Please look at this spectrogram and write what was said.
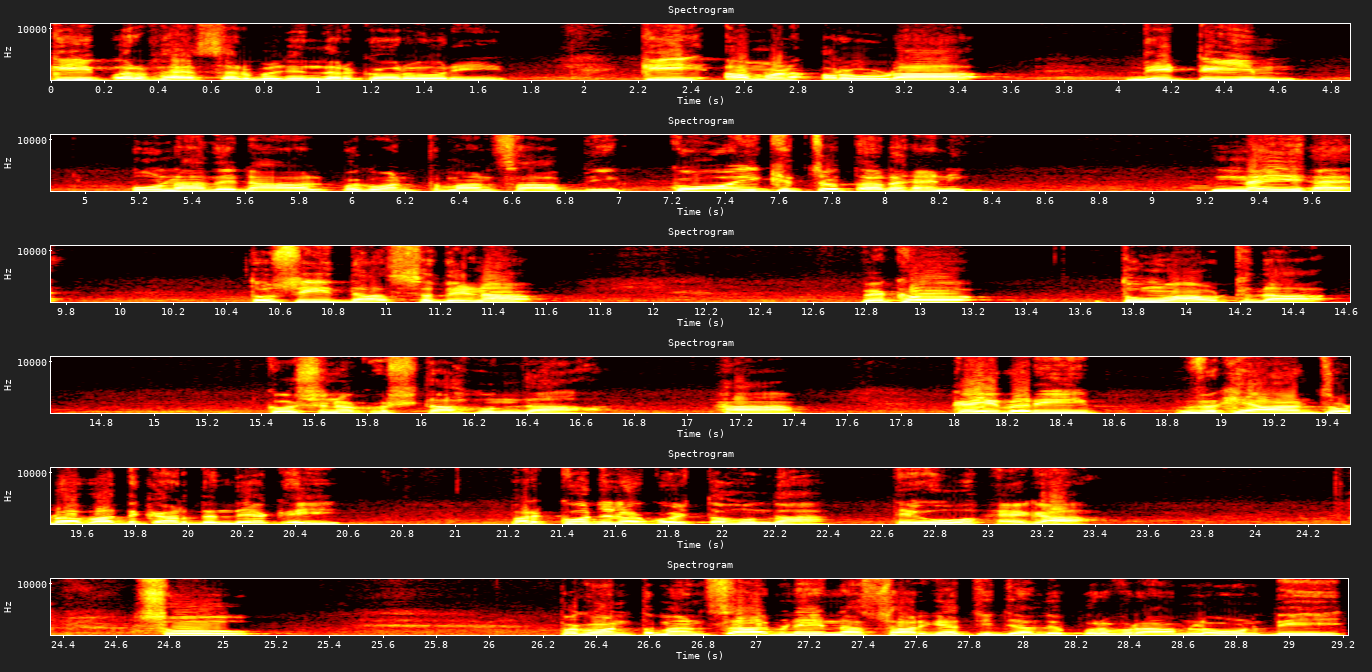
ਕੀ ਪ੍ਰੋਫੈਸਰ ਬਲਜਿੰਦਰ ਕੌਰ ਹੋਰੀ, ਕੀ ਅਮਨ ਅਰੋੜਾ ਦੀ ਟੀਮ, ਉਹਨਾਂ ਦੇ ਨਾਲ ਭਗਵੰਤ ਮਾਨ ਸਾਹਿਬ ਦੀ ਕੋਈ ਖਿੱਚੋਤਾਨ ਹੈ ਨਹੀਂ। ਨਹੀਂ ਹੈ। ਤੁਸੀਂ ਦੱਸ ਦੇਣਾ। ਵੇਖੋ, ਧੂਆਂ ਉੱਠਦਾ, ਕੁਛ ਨਾ ਕੁਛ ਤਾਂ ਹੁੰਦਾ। ਹਾਂ, ਕਈ ਵਾਰੀ ਵਿਖਿਆਨ ਥੋੜਾ ਵੱਧ ਕਰ ਦਿੰਦੇ ਆ ਕਈ, ਪਰ ਕੁਝ ਨਾ ਕੁਝ ਤਾਂ ਹੁੰਦਾ ਤੇ ਉਹ ਹੈਗਾ। ਸੋ ਭਗਵੰਤ ਮਾਨ ਸਾਹਿਬ ਨੇ ਇਹਨਾਂ ਸਾਰੀਆਂ ਚੀਜ਼ਾਂ ਦੇ ਉੱਪਰ ਵਿਰਾਮ ਲਾਉਣ ਦੀ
